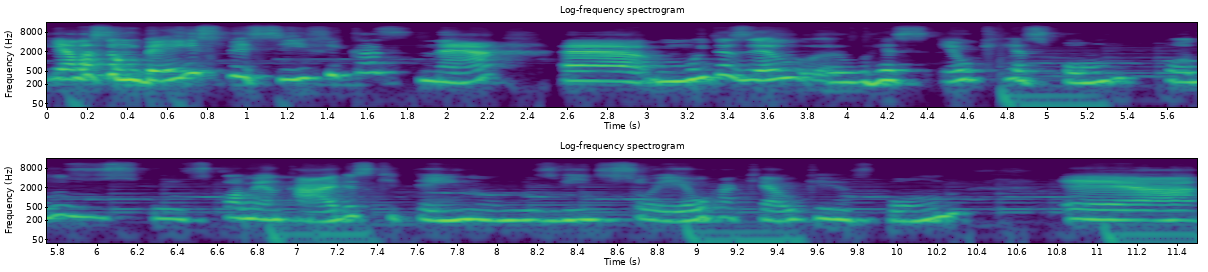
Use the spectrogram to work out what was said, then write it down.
e elas são bem específicas, né? É, muitas eu, eu, eu, que respondo todos os, os comentários que tem no, nos vídeos, sou eu, Raquel, que respondo. É,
